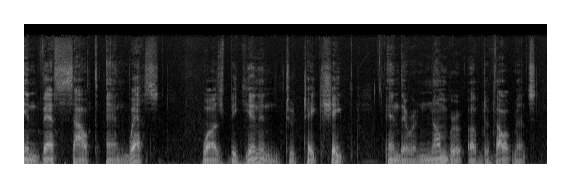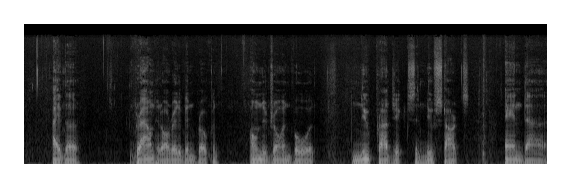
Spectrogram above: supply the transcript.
invest south and west was beginning to take shape. And there were a number of developments. Either ground had already been broken on the drawing board, new projects and new starts. And uh,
